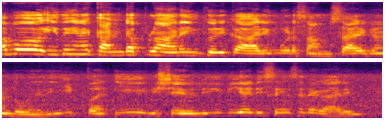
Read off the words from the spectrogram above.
അപ്പോൾ ഇതിങ്ങനെ കണ്ടപ്പോഴാണ് എനിക്കൊരു കാര്യം കൂടെ സംസാരിക്കണം തോന്നിയത്. ഈ ഈ വിഷയം ലിവിയ ഡിസൈൻസിന്റെ കാര്യം.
